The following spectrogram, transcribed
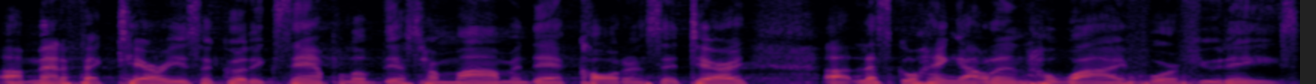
Uh, matter of fact, Terry is a good example of this. Her mom and dad called her and said, Terry, uh, let's go hang out in Hawaii for a few days.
